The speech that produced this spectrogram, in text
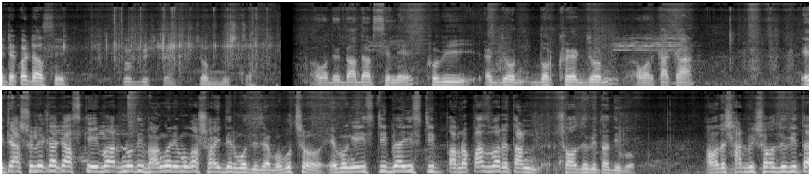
এটা কয়টা আছে? চব্বিশটা। চব্বিশটা। আমাদের দাদার ছেলে খুবই একজন দক্ষ একজন আমার কাকা। এটা আসলে কাকা আজকে এবার নদী ভাঙন এবং অসহায়দের মধ্যে যাব বুঝছ? এবং এই স্টিপ বাই স্টিপ আমরা পাঁচবারে তার সহযোগিতা দিব। আমাদের সার্বিক সহযোগিতা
